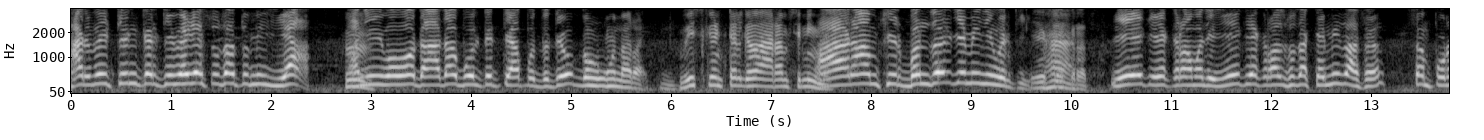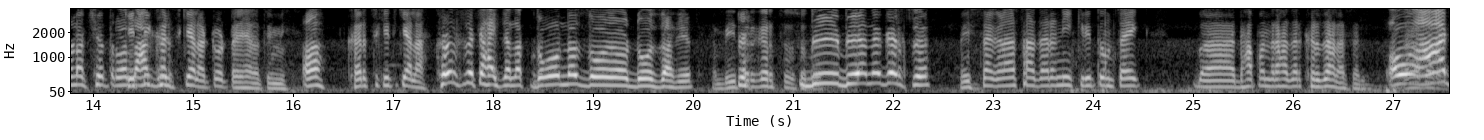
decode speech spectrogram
हार्वेस्टिंग करते वेळेस सुद्धा तुम्ही या. आणि बाबा दादा बोलते त्या पद्धतीवर गहू होणार आहे. वीस क्विंटल गहू आरामशीर निघणार. आरामशीर बंजर जमिनीवरती. एक एकरामध्ये एक एकराला सुद्धा कमीच असेल. संपूर्ण क्षेत्र किती लाख- खर्च केला टोटल ह्याला तुम्ही? आ? खर्च किती केला? खर्च काय केला? दोनच दो डोस झालेत. बी तर घरचं स्वतः. बी बियाणं म्हणजे सगळा साधारण इकरी तुमचा एक दहा पंधरा हजार खर्च झाला असेल. अहो आठ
